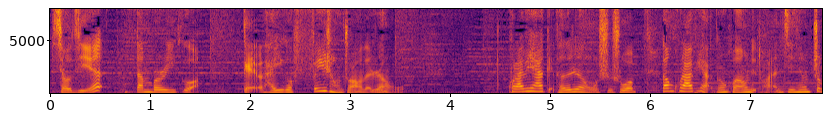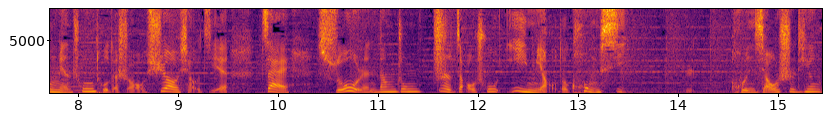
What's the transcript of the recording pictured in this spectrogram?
小杰单奔一个，给了他一个非常重要的任务。库拉皮卡给他的任务是说，当库拉皮卡跟幻影旅团进行正面冲突的时候，需要小杰在所有人当中制造出一秒的空隙，混淆视听，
